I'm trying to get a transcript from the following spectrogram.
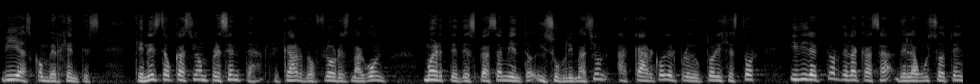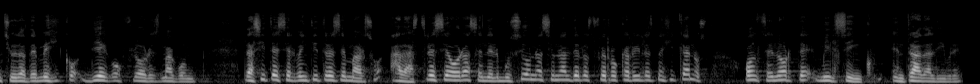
Vías Convergentes, que en esta ocasión presenta Ricardo Flores Magón, Muerte, Desplazamiento y Sublimación a cargo del productor y gestor y director de la Casa del Aguizote en Ciudad de México, Diego Flores Magón. La cita es el 23 de marzo a las 13 horas en el Museo Nacional de los Ferrocarriles Mexicanos, 11 Norte 1005, entrada libre.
